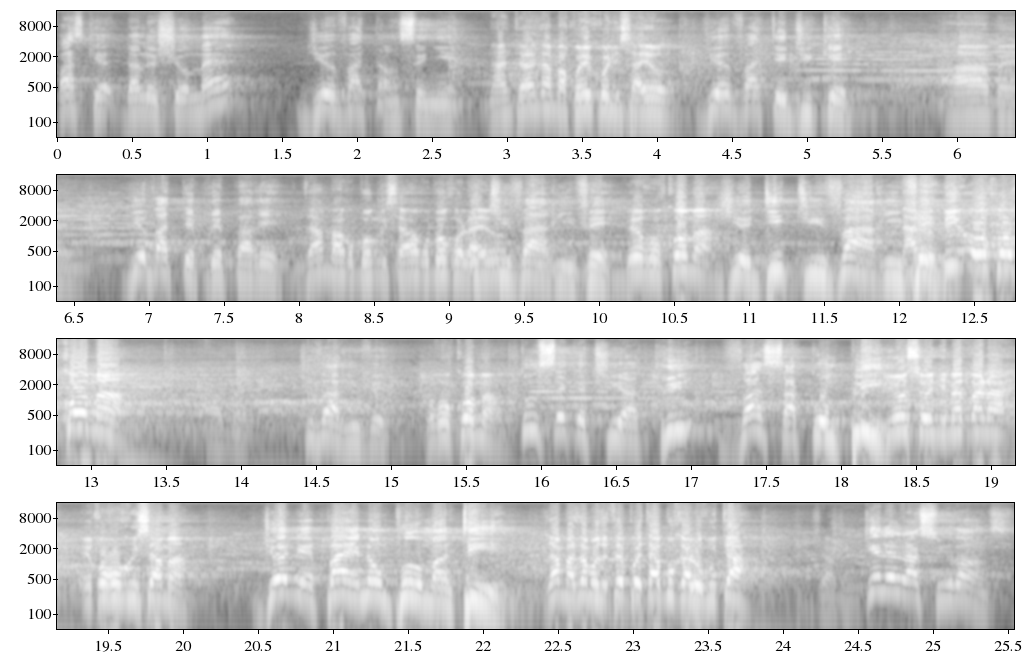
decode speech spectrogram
Parce que dans le chemin, Dieu va t'enseigner. Dieu va t'éduquer. amen Dieu va te préparer. Et tu vas arriver. Je dis, tu vas arriver. Tu vas arriver. Tout ce que tu as cru va s'accomplir. Dieu n'est pas un homme pour mentir. Quelle est l'assurance?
